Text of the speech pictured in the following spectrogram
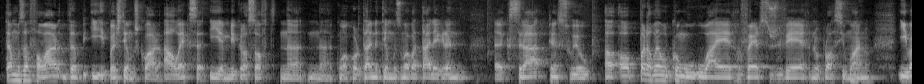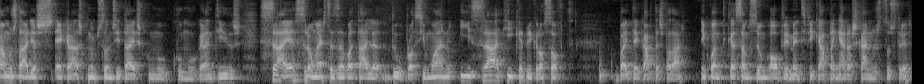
estamos a falar de, e depois temos, claro, a Alexa e a Microsoft na, na, com a Cortana. Temos uma batalha grande eh, que será, penso eu, ao, paralelo com o, o, AR versus VR no próximo uhum. ano e vamos dar estes ecrãs com impressão digitais como, como garantidos. Será, serão estas a batalha do próximo ano e será aqui que a Microsoft vai ter cartas para dar? Enquanto que a Samsung, obviamente, fica a apanhar as canas dos outros três?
